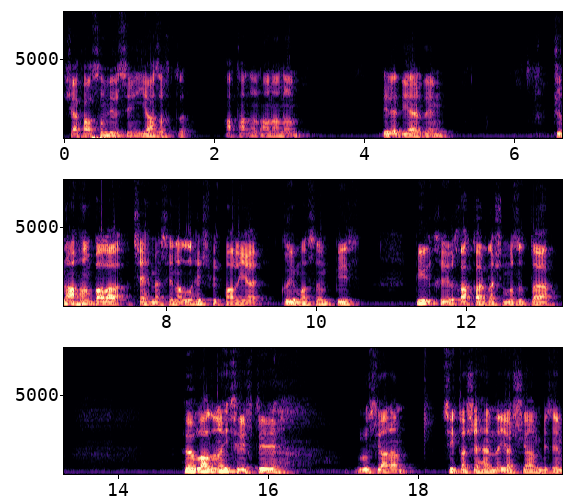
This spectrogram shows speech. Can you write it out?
şəfasını versin, yazıqdır. Atanın, ananın belə deyərdim, günahın bala çəkməsin, Allah heç bir balaya qıymasın. Biz bir xeyrxah qardaşımızı da övladını itiribdi. Rusiyanın Çita şəhərində yaşayan bizim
